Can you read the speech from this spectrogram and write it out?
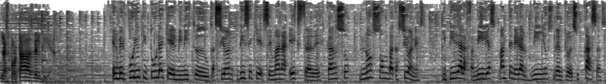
Las portadas del día. El Mercurio titula que el ministro de Educación dice que semana extra de descanso no son vacaciones y pide a las familias mantener a los niños dentro de sus casas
